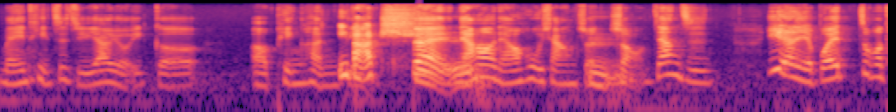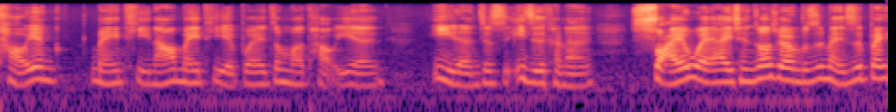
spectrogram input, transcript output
媒体自己要有一个呃平衡点，一把尺，对，然后你要互相尊重，嗯、这样子艺人也不会这么讨厌媒体，然后媒体也不会这么讨厌艺人，就是一直可能甩尾啊。以前周杰伦不是每次被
